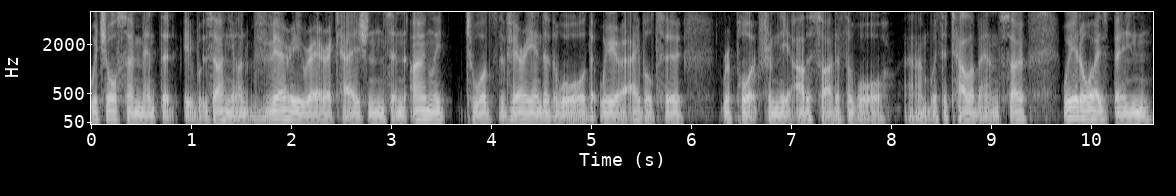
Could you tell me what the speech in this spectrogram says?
which also meant that it was only on very rare occasions and only towards the very end of the war that we were able to report from the other side of the war um, with the Taliban. So we had always been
